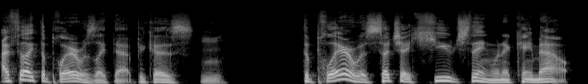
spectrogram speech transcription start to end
I feel like The Player was like that because Mm. The Player was such a huge thing when it came out.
